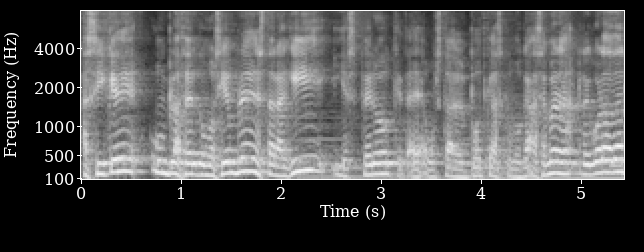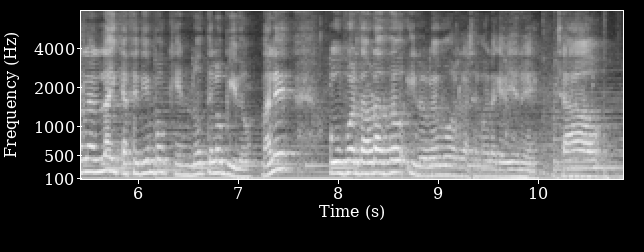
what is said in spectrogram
Así que un placer como siempre estar aquí y espero que te haya gustado el podcast como cada semana. Recuerda darle al like, hace tiempo que no te lo pido, ¿vale? Un fuerte abrazo y nos vemos la semana que viene. Chao.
